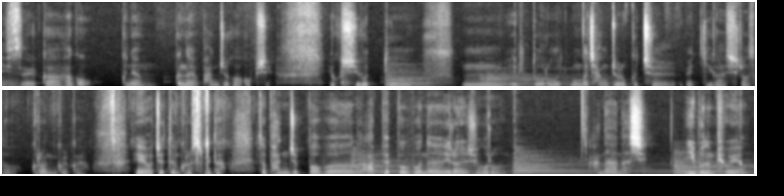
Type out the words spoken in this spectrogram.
있을까 하고 그냥 끝나요. 반주가 없이. 역시 이것도 음, 1도로 뭔가 장조로 끝을 맺기가 싫어서 그런 걸까요? 예, 어쨌든 그렇습니다. 그래서 반주법은 앞에 부분은 이런 식으로 하나하나씩 2분은 표예요.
